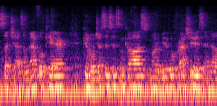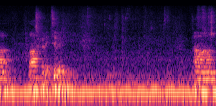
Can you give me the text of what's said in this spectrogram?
such as medical care, criminal justice system costs, motor vehicle crashes, and, loss productivity. Um,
